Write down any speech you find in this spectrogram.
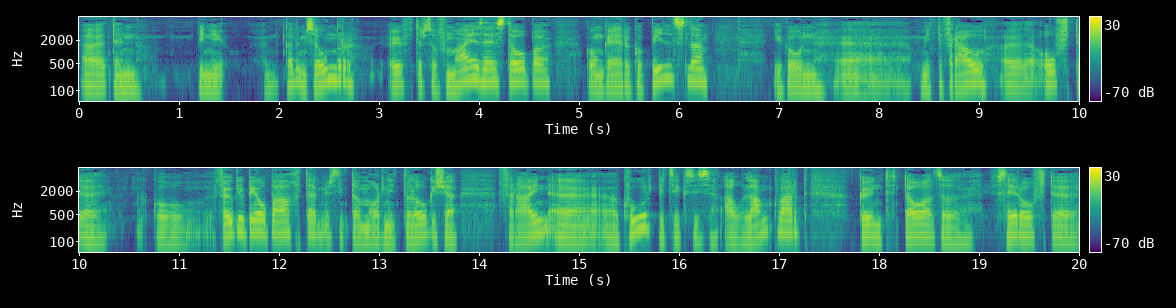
Äh, dann bin ich äh, gerade im Sommer öfters auf dem Maiensäß oben, gehe gerne pilzeln. Ich gehe äh, mit der Frau äh, oft äh, Vögel beobachten. Wir sind da im ornithologischen Verein äh, Kur, beziehungsweise auch Landwart. Gehen da also sehr oft äh,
